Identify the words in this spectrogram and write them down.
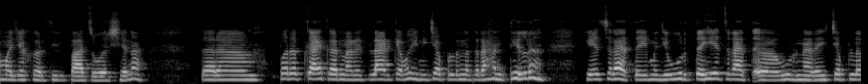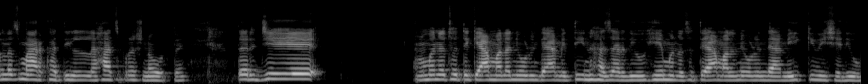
मजा करतील? पाच वर्ष ना. तर परत काय करणार आहेत? लाडक्या बहिणी चपलनात तर आणतील हेच राहतंय म्हणजे उरतं हेच राहत उरणार आहे चपलनच मार खातील हाच प्रश्न होतोय. तर जे म्हणत होते की आम्हाला निवडून द्या आम्ही तीन हजार देऊ. हे म्हणत होते आम्हाला निवडून द्या आम्ही एकवीसशे देऊ.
